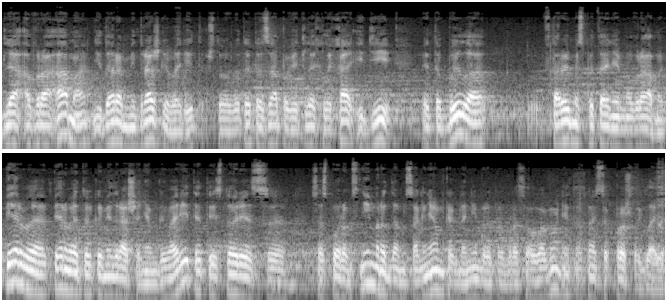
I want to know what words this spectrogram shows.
для Авраама, недаром Мидраж говорит, что вот эта заповедь Лех Леха, иди, это было вторым испытанием Авраама. Первое, первое только Мидраш о нем говорит, это история с, со спором с Нимродом, с огнем, когда Нимрод его бросал в огонь, это относится к прошлой главе.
